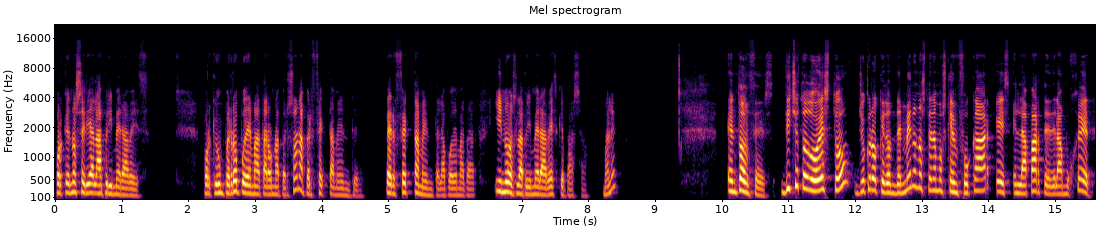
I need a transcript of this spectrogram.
Porque no sería la primera vez. Porque un perro puede matar a una persona perfectamente, perfectamente la puede matar. Y no es la primera vez que pasa, ¿vale? Entonces, dicho todo esto, yo creo que donde menos nos tenemos que enfocar es en la parte de la mujer,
